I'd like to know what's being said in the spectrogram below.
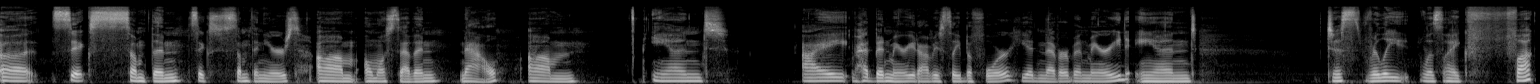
uh, six something, six something years, um, almost seven now. Um, and I had been married obviously before. He had never been married and just really was like, fuck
